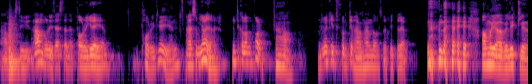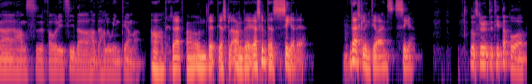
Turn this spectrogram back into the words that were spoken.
han, måste ju, han borde ju testa den där porrgrejen. Porrgrejen? Ja, som jag gör. Inte kolla på porr. Jaha. Det verkar inte funka för han ändå, så skit i det. Nej, han var ju överlycklig när hans favoritsida hade halloween-tema. Ja, det där är fan underligt. Jag skulle, aldrig, jag skulle inte ens se det. Det där skulle inte jag ens se. Då skulle du inte titta på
